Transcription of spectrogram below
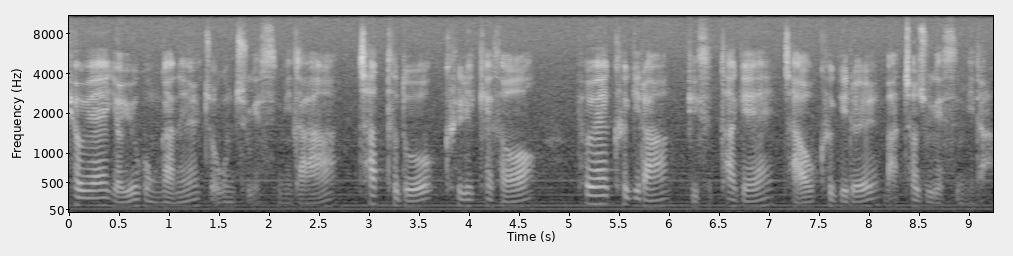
표의 여유 공간을 조금 주겠습니다. 차트도 클릭해서 표의 크기랑 비슷하게 좌우 크기를 맞춰 주겠습니다.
